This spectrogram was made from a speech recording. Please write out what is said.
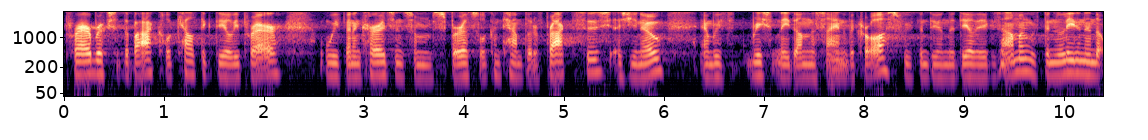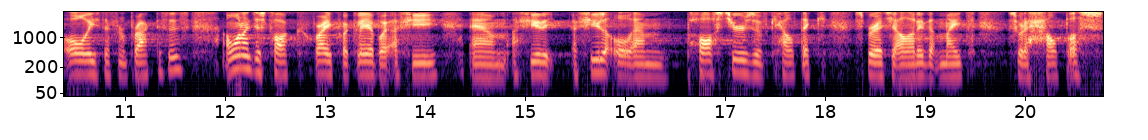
prayer books at the back called Celtic Daily Prayer. We've been encouraging some spiritual contemplative practices, as you know, and we've recently done the sign of the cross. We've been doing the daily examen. We've been leading into all these different practices. I want to just talk very quickly about a few, um, a few, a few little um, postures of Celtic spirituality that might sort of help us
